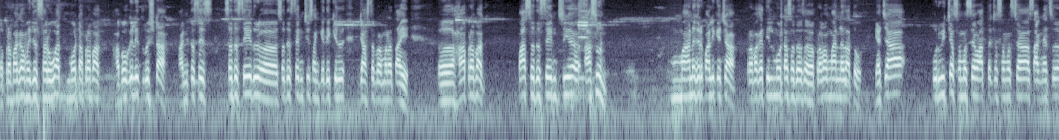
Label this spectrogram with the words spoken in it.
प्रभागामधील सर्वात मोठा प्रभाग हा भौगोलिकदृष्ट्या आणि तसेच सदस्य दृ- सदस्यांची संख्या देखील जास्त प्रमाणात आहे. हा प्रभाग पाच सदस्यांची असून महानगरपालिकेच्या प्रभागातील मोठा सदस्य प्रभाग मानला जातो. याच्या पूर्वीच्या समस्या व आत्ताच्या समस्या सांगण्याचं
